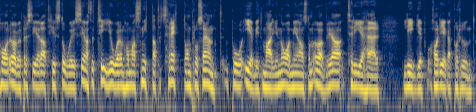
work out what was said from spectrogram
har överpresterat historiskt. Senaste 10 åren har man snittat 13% på ebit-marginal medan de övriga tre här ligger, har legat på runt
